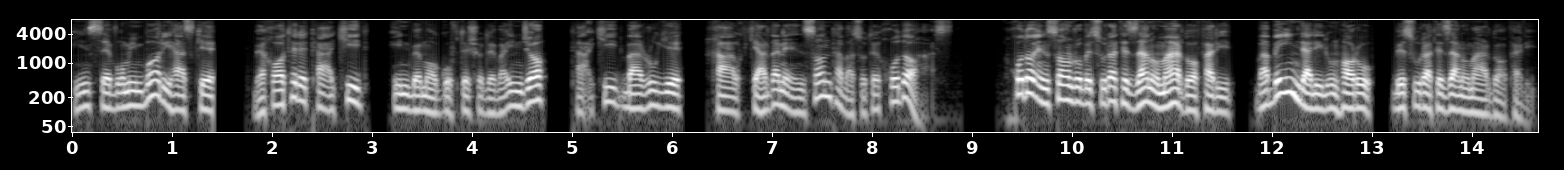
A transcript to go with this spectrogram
این سومین باری هست که به خاطر تأکید این به ما گفته شده و اینجا تأکید بر روی خلق کردن انسان توسط خدا هست. خدا انسان رو به صورت زن و مرد آفرید و به این دلیل اونها رو به صورت زن و مرد آفرید.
